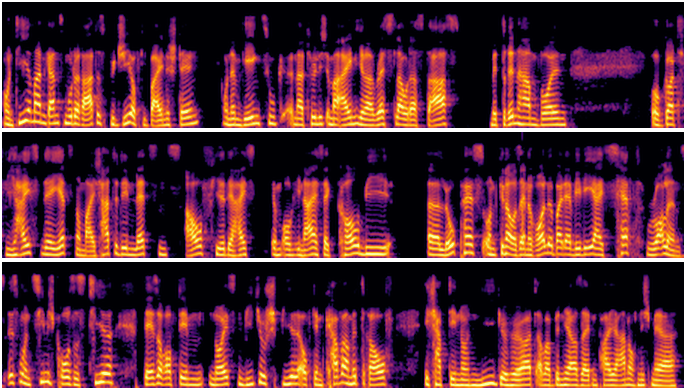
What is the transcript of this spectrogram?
und die immer ein ganz moderates Budget auf die Beine stellen und im Gegenzug natürlich immer einen ihrer Wrestler oder Stars mit drin haben wollen, oh Gott, wie heißt der jetzt nochmal? Ich hatte den letztens auf hier, der heißt im Original ist der Colby äh, Lopez und genau, seine Rolle bei der WWE heißt Seth Rollins. Ist wohl ein ziemlich großes Tier. Der ist auch auf dem neuesten Videospiel auf dem Cover mit drauf. Ich habe den noch nie gehört, aber bin ja seit ein paar Jahren noch nicht mehr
